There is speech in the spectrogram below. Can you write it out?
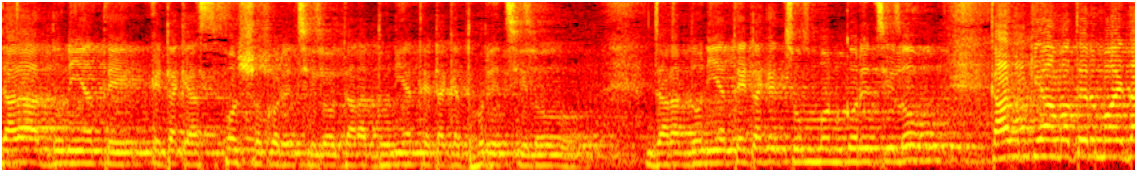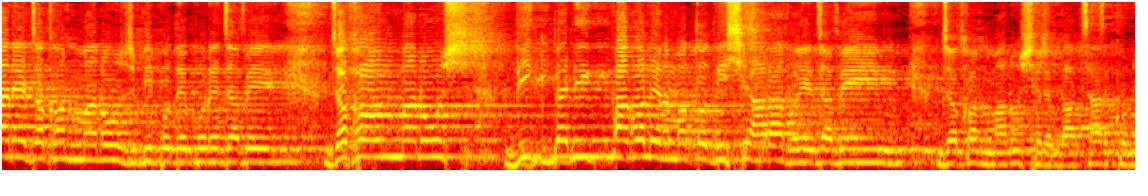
যারা দুনিয়াতে এটাকে স্পর্শ করেছিল, যারা দুনিয়াতে এটাকে ধরেছিল, যারা দুনিয়াতে এটাকে চুম্বন করেছিল কালকে আমাদের ময়দানে যখন মানুষ বিপদে পড়ে যাবে, যখন মানুষ দিক পাগলের মতো দিশেহারা হয়ে যাবে, যখন মানুষের বাঁচার কোনো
